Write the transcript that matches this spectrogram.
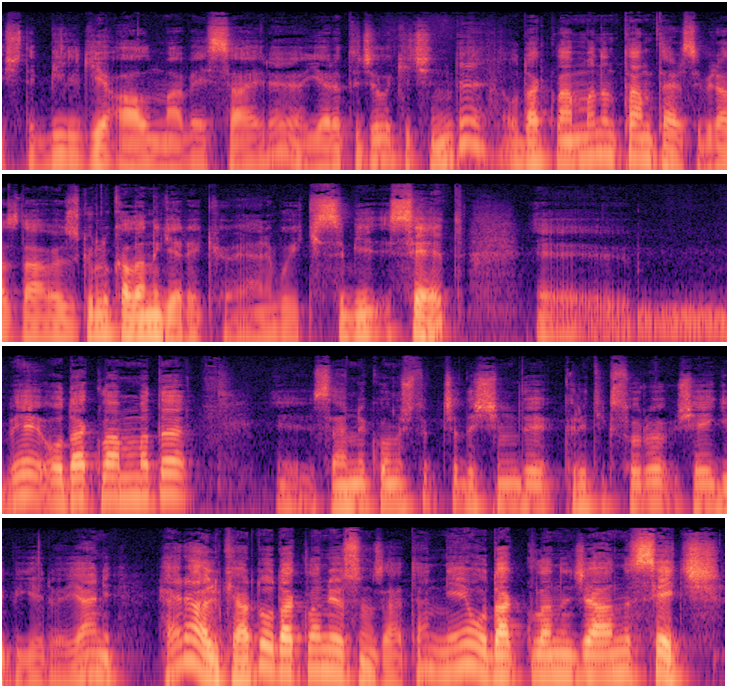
işte bilgi alma vesaire yaratıcılık içinde odaklanmanın tam tersi biraz daha özgürlük alanı gerekiyor. Yani bu ikisi bir set e, ve odaklanmada e, seninle konuştukça da şimdi kritik soru şey gibi geliyor. Yani her halükarda odaklanıyorsun zaten. Neye odaklanacağını seç.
